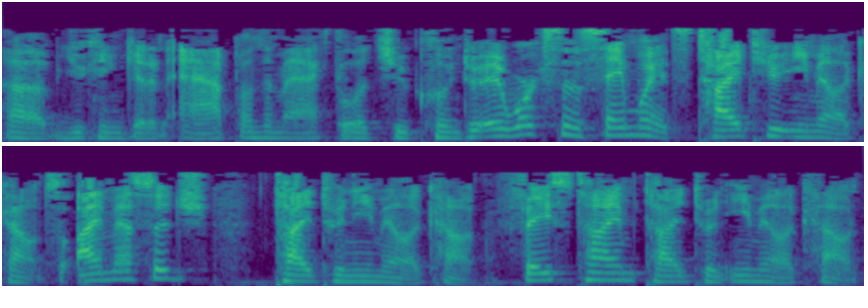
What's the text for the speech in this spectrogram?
Uh, you can get an app on the Mac that lets you clue into it. It works in the same way. It's tied to your email account. So iMessage tied to an email account, FaceTime tied to an email account,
